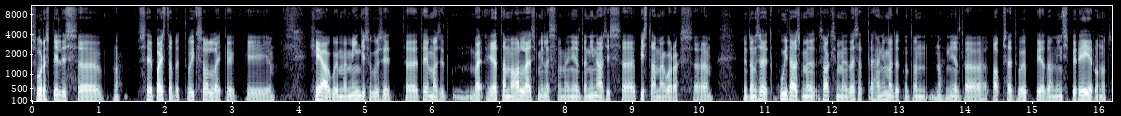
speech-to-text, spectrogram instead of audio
suures pildis noh, see paistab, et võiks olla ikkagi hea, kui me mingisuguseid äh, teemasid jätame alles, millesse me nii-öelda nina sisse pistame korraks. Äh, nüüd on see, et kuidas me saaksime need asjad teha niimoodi, et nad on noh, nii-öelda lapsed või õppijad on inspireerunud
